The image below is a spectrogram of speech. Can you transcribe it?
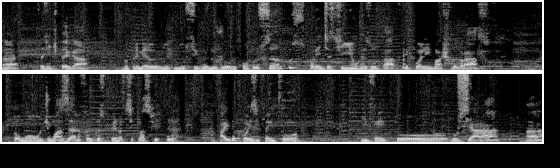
né? Se a gente pegar no primeiro, no, no segundo jogo contra o Santos, o Corinthians tinha um resultado, ficou ali embaixo do braço, tomou de 1 a 0, foi para os pênaltis e classificou. Aí depois enfrentou enfrentou o Ceará né,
